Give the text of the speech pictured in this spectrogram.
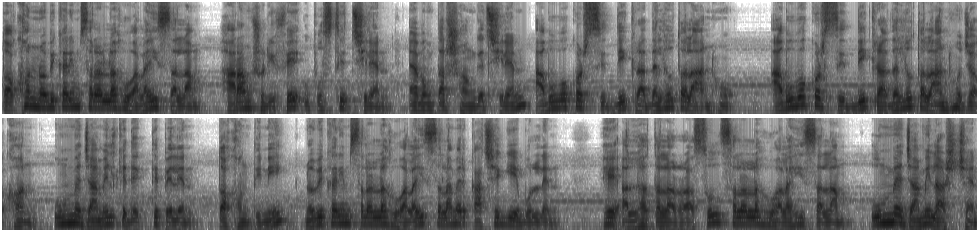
তখন নবী করিম সাল্লাহু আলাইসাল্লাম হারাম শরীফে উপস্থিত ছিলেন এবং তার সঙ্গে ছিলেন আবু বকর সিদ্দিক রাদাল্লাহতাল আনহু। আবু বকর সিদ্দিক রাদাল্লাহতাল আনহু যখন উম্মে জামিলকে দেখতে পেলেন, তখন তিনি নবী করিম সাল্লাহু আলাইসাল্লামের কাছে গিয়ে বললেন হে আল্লাহ তাল্লাহ রাসুল সাল্লাহু আলাহি সাল্লাম, উম্মে জামিল আসছেন।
